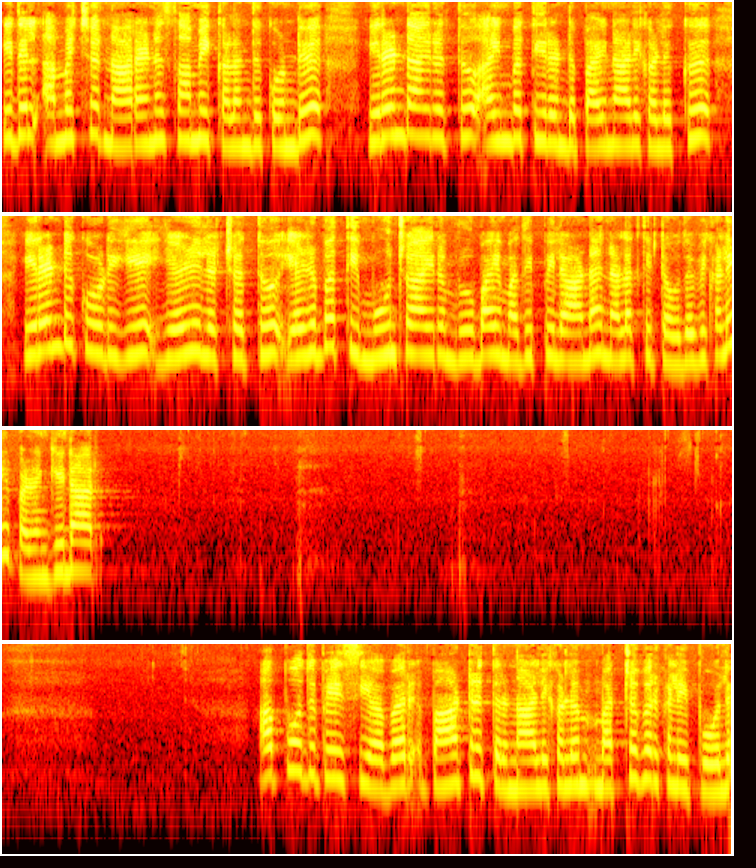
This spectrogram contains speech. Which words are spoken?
இதில் அமைச்சர் நாராயணசாமி கலந்து கொண்டு இரண்டாயிரத்து ஐம்பத்தி இரண்டு பயனாளிகளுக்கு இரண்டு கோடியே ஏழு லட்சத்து எழுபத்தி மூன்றாயிரம் ரூபாய் மதிப்பிலான நலத்திட்ட உதவிகளை வழங்கினார். அப்போது பேசிய அவர் மாற்றுத்திறனாளிகளும் மற்றவர்களைப் போல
